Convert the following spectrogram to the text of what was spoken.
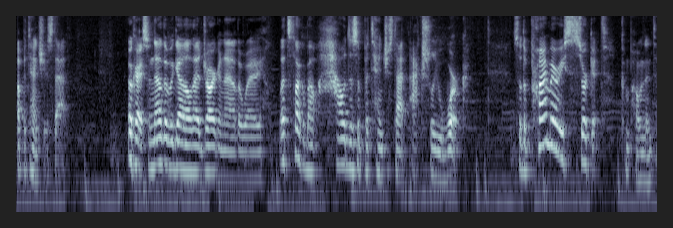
a potentiostat. Okay, so now that we got all that jargon out of the way, let's talk about how does a potentiostat actually work. So the primary circuit component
